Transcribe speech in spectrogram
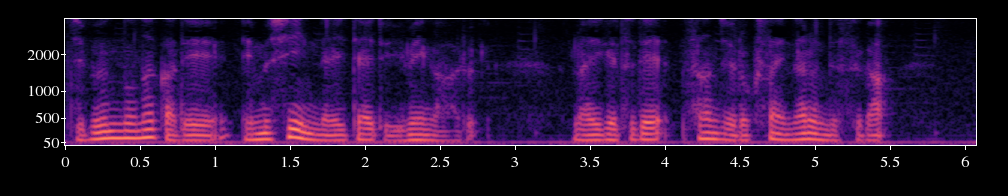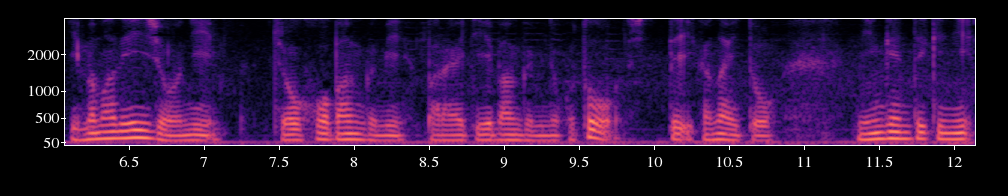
自分の中で MC になりたいと夢がある。来月で36歳になるんですが、今まで以上に情報番組、バラエティ番組のことを知っていかないと、人間的に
